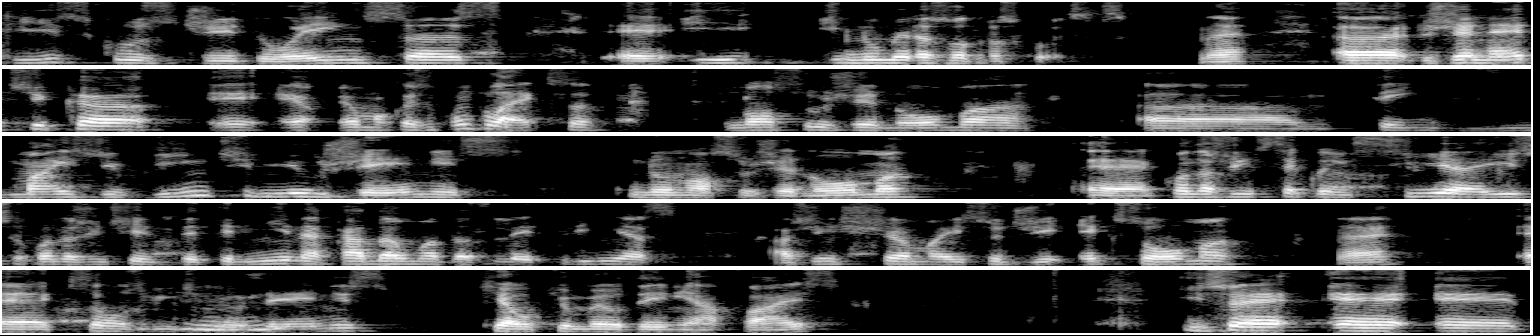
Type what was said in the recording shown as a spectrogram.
riscos de doenças é, e inúmeras outras coisas. Né? Uh, genética é, é, é, uma coisa complexa. Nosso genoma tem mais de 20 mil genes no nosso genoma é, quando a gente sequencia isso, quando a gente determina cada uma das letrinhas, a gente chama isso de exoma, né? É, que são os 20 mil uhum. genes, que é o que o meu DNA faz. Isso é, é, é,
